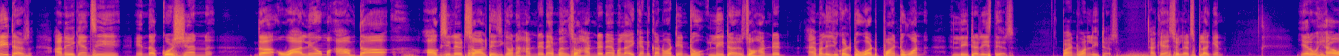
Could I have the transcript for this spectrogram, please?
liters and you can see in the question the volume of the oxalate salt is given 100 ml so 100 ml i can convert into liter so 100 ml is equal to what 0.1 liter is there 0.1 liters okay so let's plug in here we have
